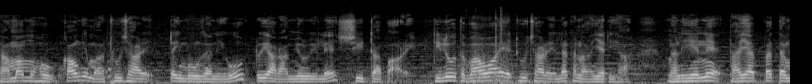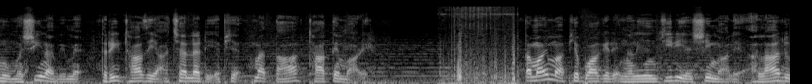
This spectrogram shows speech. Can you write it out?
ဒါမှမဟုတ်ကောင်းကင်မှာထူးခြားတဲ့တိမ်ပုံစံတွေကိုတွေ့ရတာမျိုးတွေလည်းရှိတတ်ပါတယ်။ဒီလိုသဘာဝရဲ့ထူးခြားတဲ့လက္ခဏာရက်တွေဟာငလျင်နဲ့ဓာတ်ရိုက်ပတ်သက်မှုမရှိနိုင်ပေမဲ့သတိထားစရာအချက်လက်တွေအဖြစ်မှတ်သားထားသင့်ပါတယ်။ တမိုင်းမှာဖြစ်ပွားခဲ့တဲ့ငလျင်ကြီးတွေရဲ့ရှေ့မှာလည်းအလားတူ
